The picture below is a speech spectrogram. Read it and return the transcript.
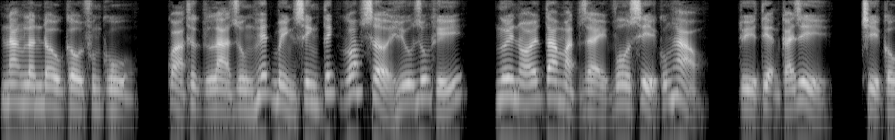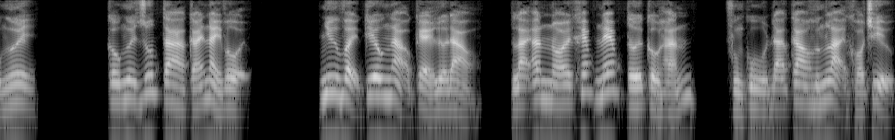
Nàng lần đầu cầu phùng cụ, quả thực là dùng hết bình sinh tích góp sở hữu dũng khí, ngươi nói ta mặt dày vô sỉ cũng hảo, tùy tiện cái gì, chỉ cầu ngươi. Cầu ngươi giúp ta cái này vội. Như vậy kiêu ngạo kẻ lừa đảo, lại ăn nói khép nép tới cầu hắn, phùng cụ đã cao hứng lại khó chịu.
